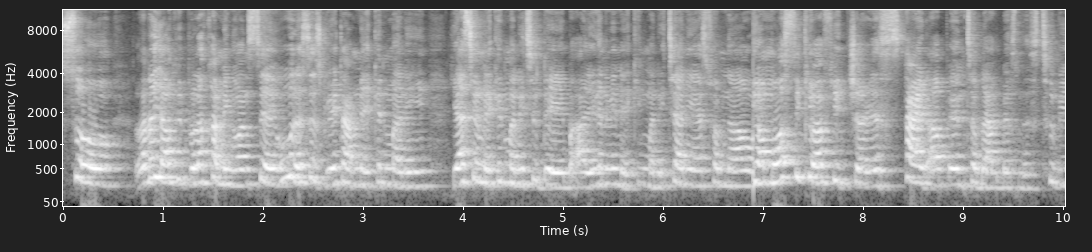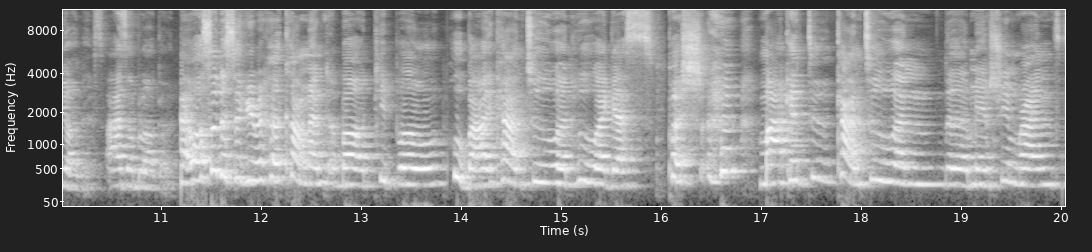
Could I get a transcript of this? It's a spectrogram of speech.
So a lot of young people are coming on saying, oh, this is great, I'm making money. Yes, you're making money today, but are you going to be making money 10 years from now? Your most secure future is tied up into black business, to be honest, as a blogger. I also disagree with her comment about people who buy Cantu and who, I guess, push market to Cantu and the mainstream brands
